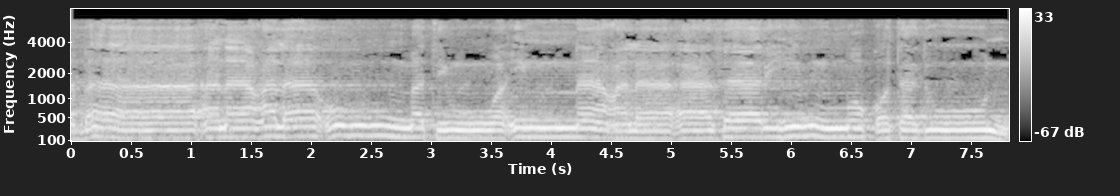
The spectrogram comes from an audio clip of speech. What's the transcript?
آباءنا على أمة وإنا على آثارهم مقتدون.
